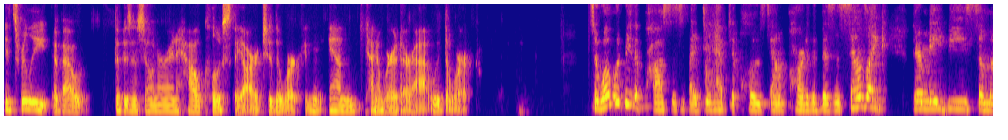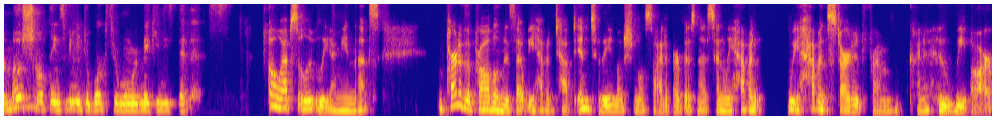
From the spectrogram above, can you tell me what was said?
it's really about the business owner and how close they are to the work and, and kind of where they're at with the work. So what would be the process if i did have to close down part of the business? Sounds like there may be some emotional things we need to work through when we're making these pivots. Oh absolutely. I mean that's part of the problem is that we haven't tapped into the emotional side of our business and we haven't we haven't started from kind of who we are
